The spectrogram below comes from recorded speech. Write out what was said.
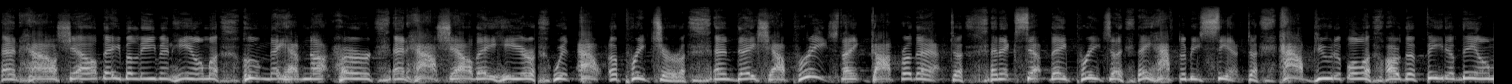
And how shall they believe in him whom they have not heard? And how shall they hear without a preacher? And they shall preach, thank God for that. And except they preach, uh, they have to be sent. How beautiful are the feet of them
